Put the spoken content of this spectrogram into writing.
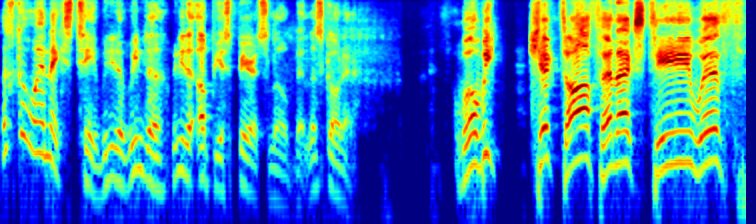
let's go NXT. We need to we need to we need to up your spirits a little bit. Let's go there. Well, we kicked off NXT with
